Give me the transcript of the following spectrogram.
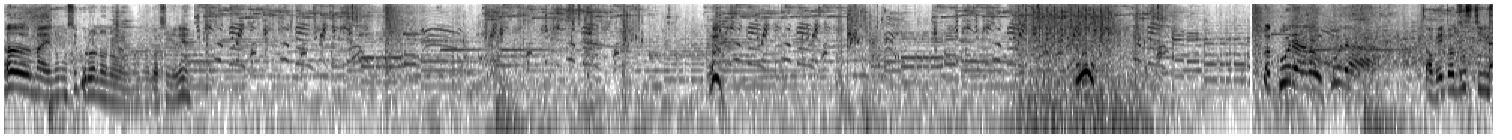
Ah, mas não segurou no, no, no negocinho ali? Uh! Loucura, loucura! Salvei todos os teams,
